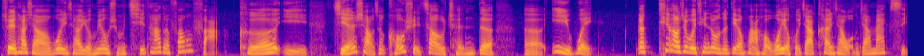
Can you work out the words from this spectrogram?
所以他想问一下，有没有什么其他的方法可以减少这口水造成的呃异味？那听到这位听众的电话后，我也回家看一下我们家 Maxi，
